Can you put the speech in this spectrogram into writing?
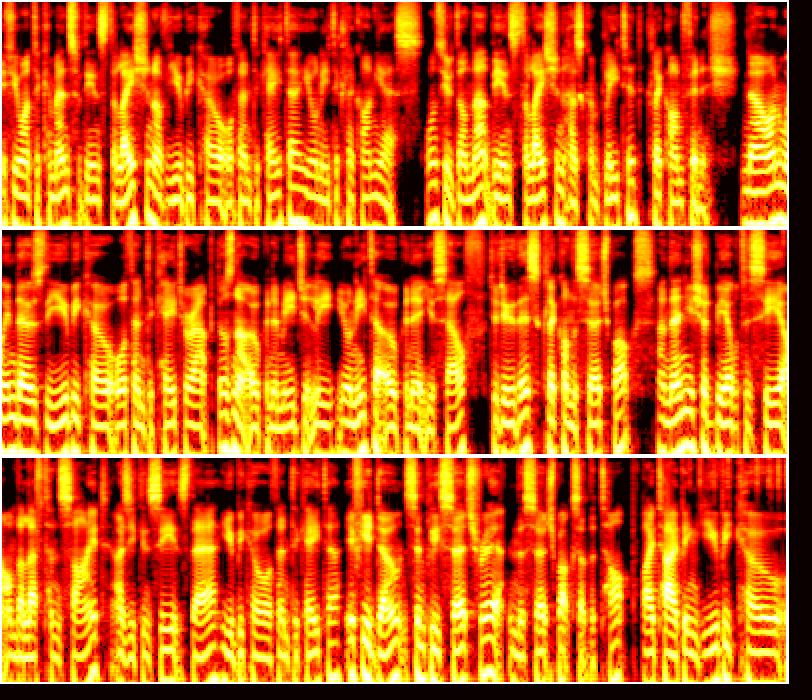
If you want to commence with the installation of Yubico Authenticator, you'll need to click on yes. Once you've done that, the installation has completed. Click on finish. Now on Windows, the Yubico Authenticator app does not open immediately. You'll need to open it yourself. To do this, click on the search box, and then you should be able to see it on the left-hand side. As you can see, it's there, Yubico Authenticator. If you don't, simply search for it in the search box at the top by typing Yubico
